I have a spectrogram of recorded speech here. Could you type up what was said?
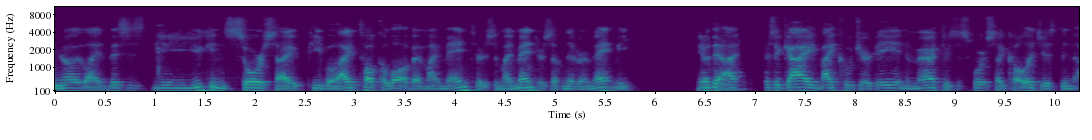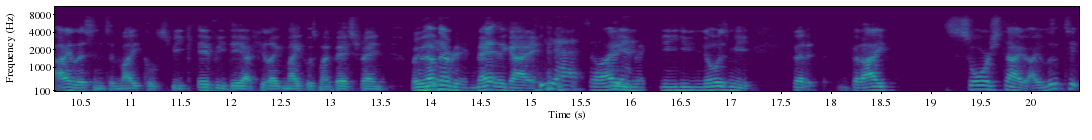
You know, like this is you, you can source out people. I talk a lot about my mentors, and my mentors have never met me. You know, the, I, there's a guy, Michael Gervais in America, who's a sports psychologist, and I listen to Michael speak every day. I feel like Michael's my best friend. Mean, I've Yeah. never even met the guy. Yeah, so I yeah. he knows me, but but I sourced out. I looked at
